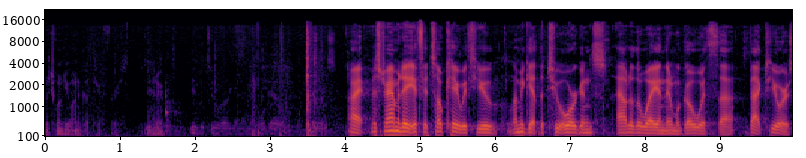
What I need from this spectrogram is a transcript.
Which one do you want to go through first? All right, Mr. Amodei, if it's okay with you, let me get the two organs out of the way, and then we'll go with uh, back to yours.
